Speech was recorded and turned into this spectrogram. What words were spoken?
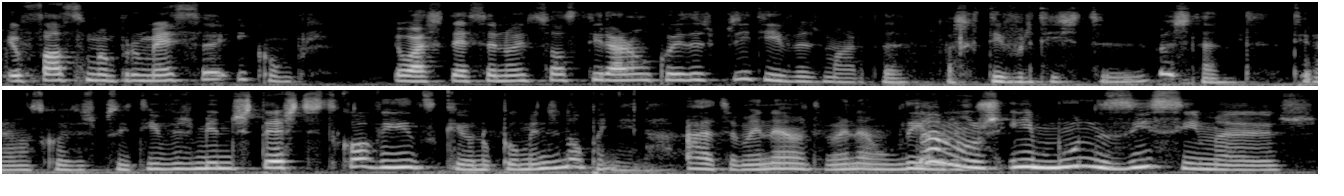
Eu faço uma promessa e cumpro. Eu acho que dessa noite só se tiraram coisas positivas, Marta. Acho que te divertiste bastante. Tiraram-se coisas positivas, menos testes de Covid, que eu pelo menos não apanhei nada. Ah, também não, também não. Livre. Estamos imunesíssimas.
